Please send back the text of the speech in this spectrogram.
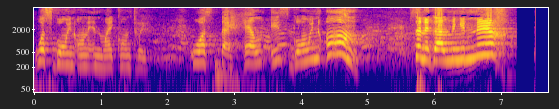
what's going on in my country? What the hell is going on? Sénégal mi neex.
